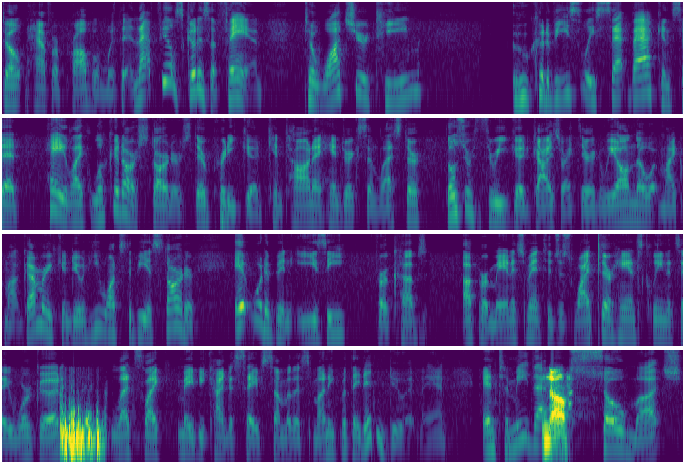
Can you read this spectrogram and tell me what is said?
don't have a problem with it. And that feels good as a fan to watch your team who could have easily sat back and said, hey, like, look at our starters. They're pretty good. Quintana, Hendricks, and Lester. Those are three good guys right there. And we all know what Mike Montgomery can do, and he wants to be a starter. It would have been easy for Cubs upper management to just wipe their hands clean and say, we're good. Let's, like, maybe kind of save some of this money. But they didn't do it, man. And to me, that no. means so much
